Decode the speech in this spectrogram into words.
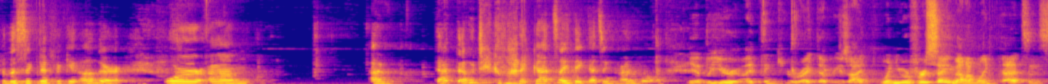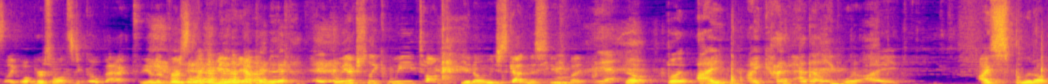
for the significant other, or um, um, that that would take a lot of guts. I think that's incredible. Yeah, but you're. I think you're right though because I when you were first saying that I'm like that's ins- like what person wants to go back to the other person like immediately after be like hey can we actually can we talk you know we just got in this huge fight Yeah. no but I I kind of had that like where I I split up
